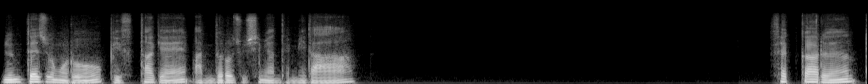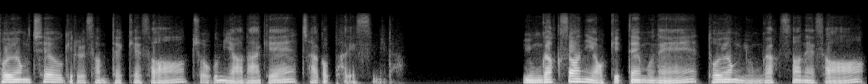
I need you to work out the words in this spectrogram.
눈대중으로 비슷하게 만들어 주시면 됩니다. 색깔은 도형 채우기를 선택해서 조금 연하게 작업하겠습니다. 윤곽선이 없기 때문에 도형 윤곽선에서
